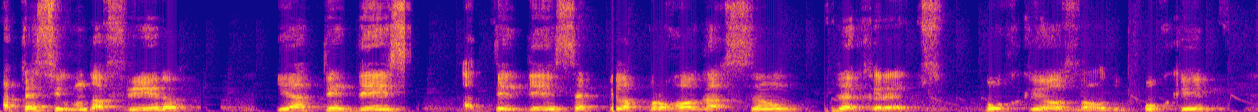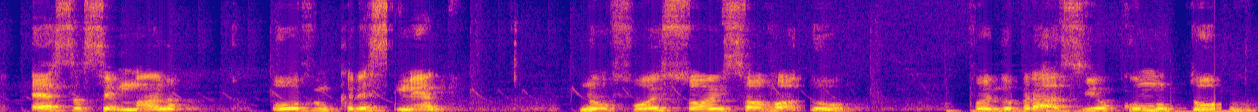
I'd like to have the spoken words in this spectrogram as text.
até segunda-feira e a tendência, a tendência é pela prorrogação do decreto. Por que, Oswaldo? Porque essa semana houve um crescimento, não foi só em Salvador, foi no Brasil como um todo.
